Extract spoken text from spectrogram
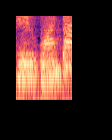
three, two, one, go!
